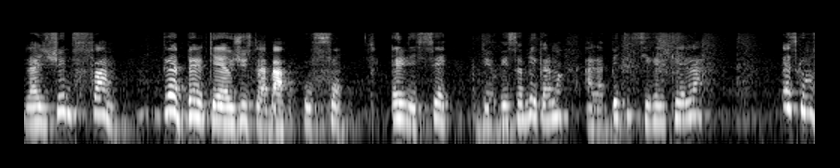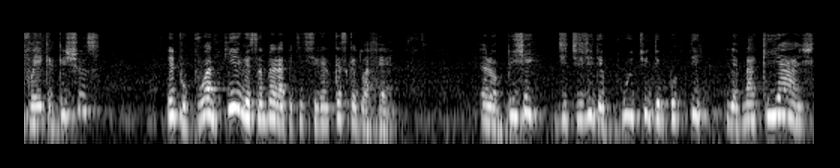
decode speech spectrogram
la jeune femme très belle qui est juste là-bas au fond. Elle essaie de ressembler également à la petite sirène qui est là. Est-ce que vous voyez quelque chose? Et pour pouvoir bien ressembler à la petite sirène, qu'est-ce qu'elle doit faire? Elle est obligée d'utiliser des produits de beauté, les maquillages.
